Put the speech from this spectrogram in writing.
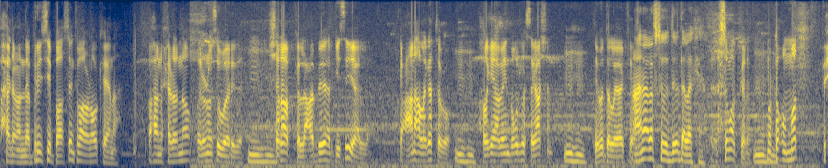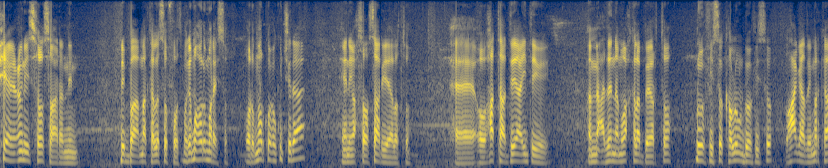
waxaynu cunnaa bariis iyo baasto. Inta waa lanoo keenaa. Waxaanu xidhanno waa lanoo soo waaridaa sharaabka la cabee hargeysa yaalla. Marka caanaha laga tago. Waxaa laga yaabaa in boqolkiiba sagaashan. Mhm. dibadda laga keeno. Caanaha laftooda dibadda laga keena sumad kale. Marka ummad wixii ay cunaysa soo saaranin dhib baa marka la soo food marka ma horumarayso horumarku wuxuu ku jiraa inay wax soo saar yeelato. Eh, oo hataa dee ay intay macdan ama wax kala beerto dhoofiso kalluun dhoofiso lacag aday marka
